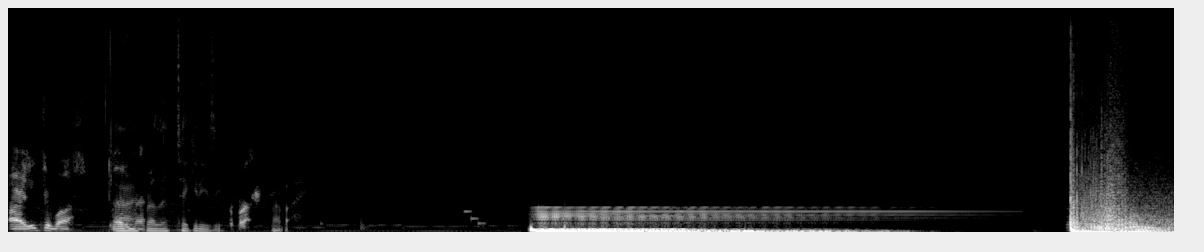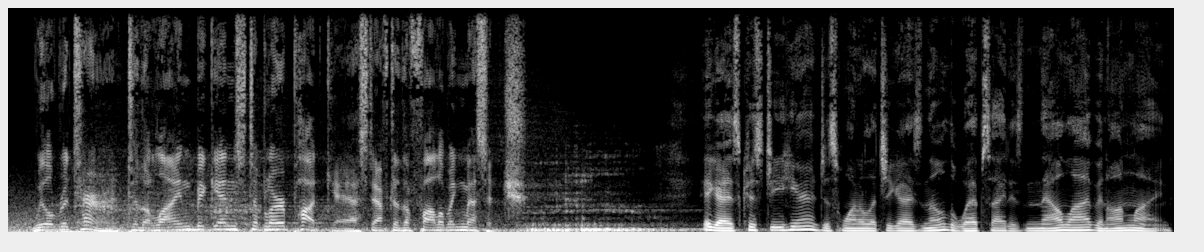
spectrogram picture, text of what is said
All right, you too, boss. All Later, right, man. brother. Take it easy. Bye. Bye bye. We'll return to the Line Begins to Blur podcast after the following message. Hey guys, Chris G here. Just want to let you guys know the website is now live and online.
